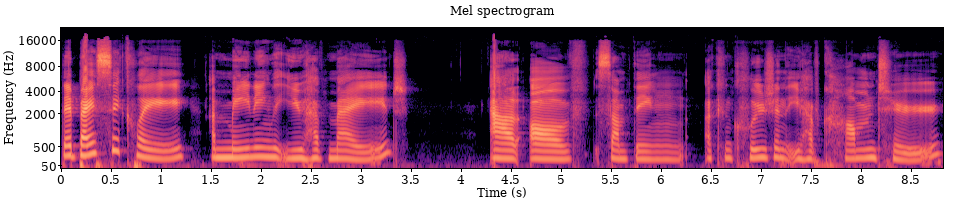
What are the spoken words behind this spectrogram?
They're basically a meaning that you have made out of something, a conclusion that you have come to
